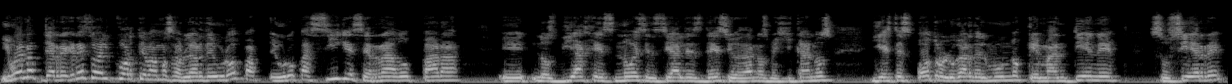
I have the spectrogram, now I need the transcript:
Y bueno, de regreso al corte vamos a hablar de Europa. Europa sigue cerrado para eh, los viajes no esenciales de ciudadanos mexicanos y este es otro lugar del mundo que mantiene su cierre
